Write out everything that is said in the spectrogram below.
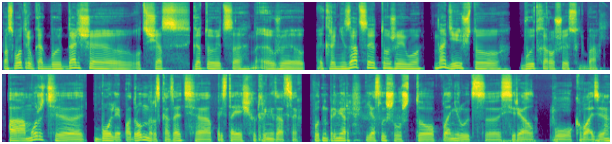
Посмотрим, как будет дальше. Вот сейчас готовится э, уже экранизация тоже его. Надеюсь, что будет хорошая судьба. А можете более подробно рассказать о предстоящих экранизациях? Вот, например, я слышал, что планируется сериал по Квазе.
